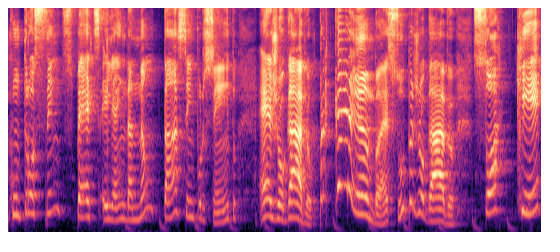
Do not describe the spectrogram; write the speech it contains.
com trocentos pets, ele ainda não tá 100%. É jogável? Pra caramba, é super jogável. Só que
